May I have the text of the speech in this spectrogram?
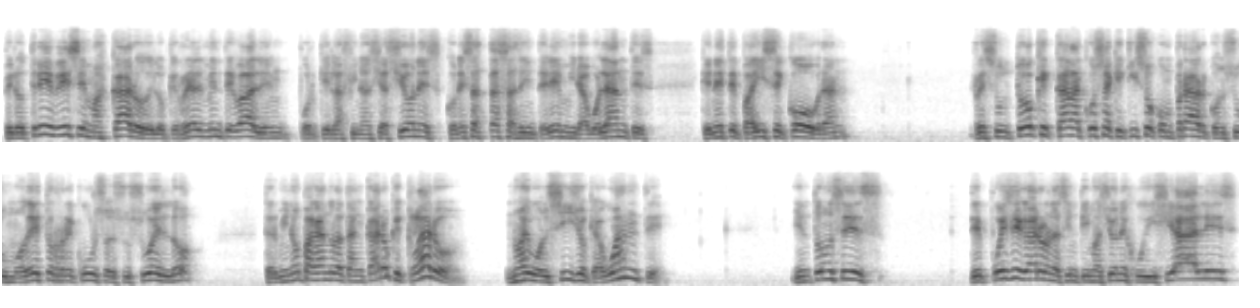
pero tres veces más caro de lo que realmente valen, porque las financiaciones con esas tasas de interés mirabolantes que en este país se cobran, resultó que cada cosa que quiso comprar con sus modestos recursos de su sueldo, terminó pagándola tan caro que, claro, no hay bolsillo que aguante. Y entonces, después llegaron las intimaciones judiciales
